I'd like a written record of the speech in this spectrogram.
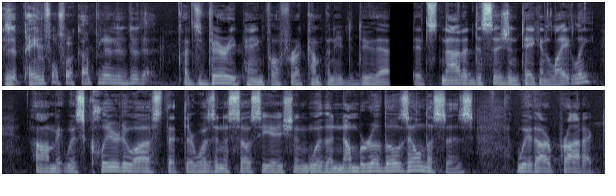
Is it painful for a company to do that? It's very painful for a company to do that. It's not a decision taken lightly. Um, it was clear to us that there was an association with a number of those illnesses with our product.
